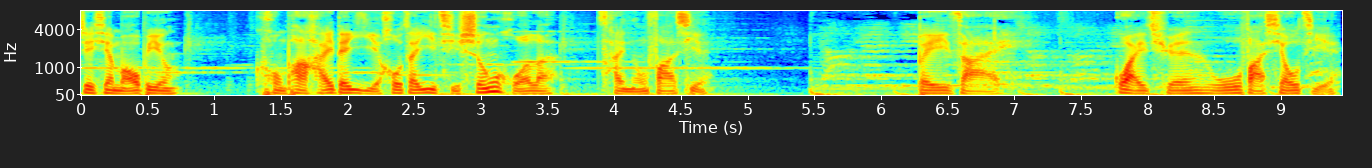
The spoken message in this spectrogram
这些毛病恐怕还得以后在一起生活了才能发现。悲哉，怪圈无法消解。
